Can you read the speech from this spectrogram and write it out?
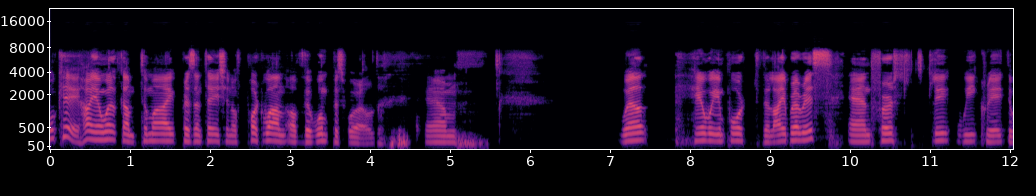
Okay, hi and welcome to my presentation of part one of the Wumpus world. Um, well, here we import the libraries and firstly we create the,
